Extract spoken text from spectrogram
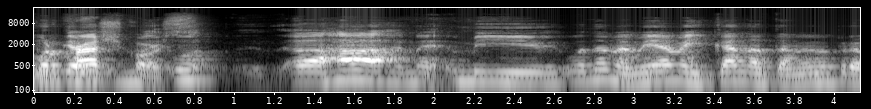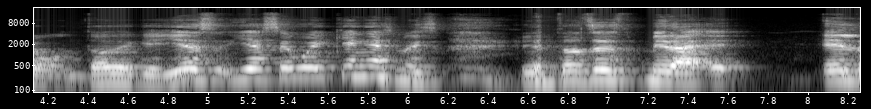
Porque crash course. un- ajá, me- mi, una amiga mexicana también me preguntó de que, ¿y ese, y ese güey quién es? Y entonces, mira, eh, el,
